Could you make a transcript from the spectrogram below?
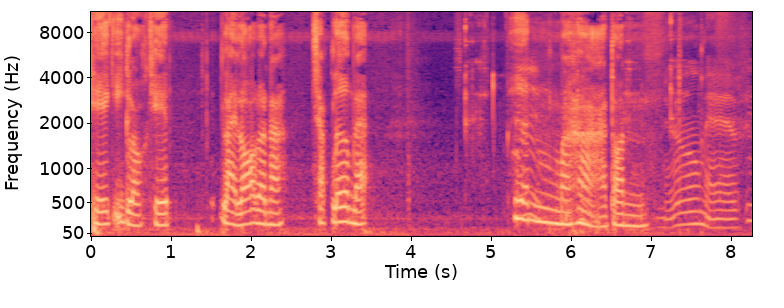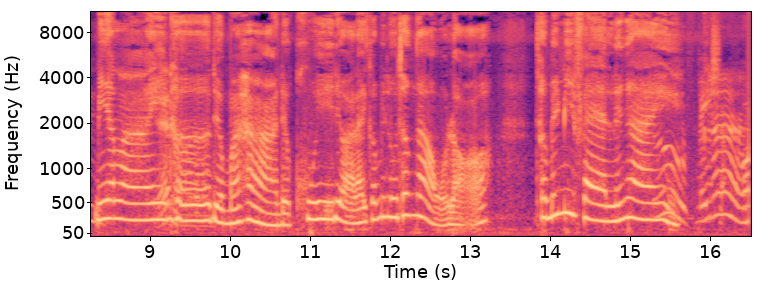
เค้กอีกเหรอเคสหลายรอบแล้วนะ ชักเริ่มแล้ว เพื่อนมาหาตอน No, Mev. มีอะไรเธอ เดี๋ยวมาหา เดี๋ยวคุย เดี๋ยวอะไรก็ไม่รู้เธอเหงาเหรอ เธอไม่มีแฟนหรือไงโอ้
